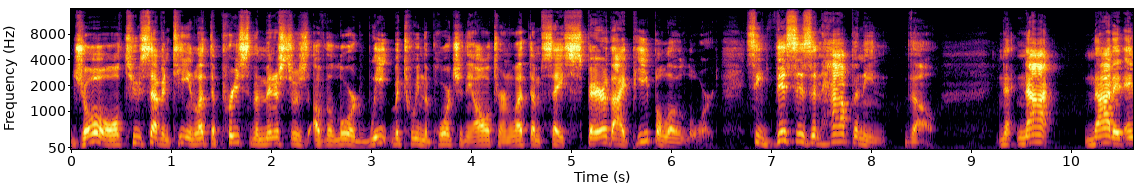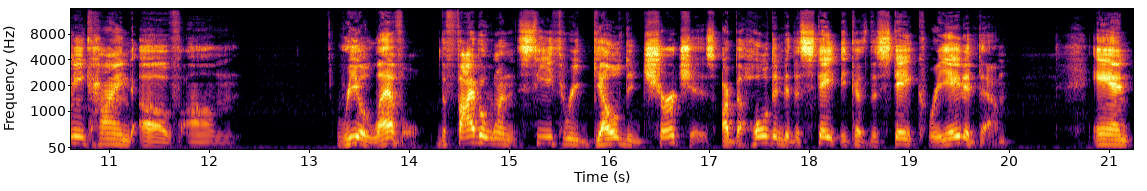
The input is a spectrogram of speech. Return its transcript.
joel 217 let the priests and the ministers of the lord weep between the porch and the altar and let them say spare thy people o lord see this isn't happening though. N- not not at any kind of um, real level the 501c3 gelded churches are beholden to the state because the state created them and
